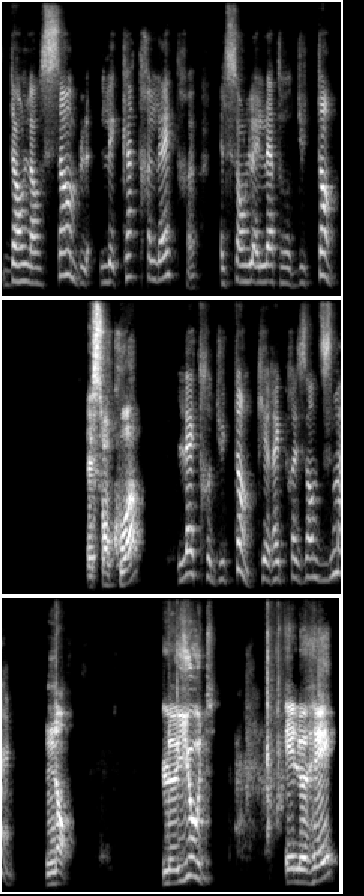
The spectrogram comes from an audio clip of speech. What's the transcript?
dans l'ensemble, les quatre lettres, elles sont les lettres du temps. Elles sont quoi? Lettres du temps qui représentent Zman. Non. Le Yud et le He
